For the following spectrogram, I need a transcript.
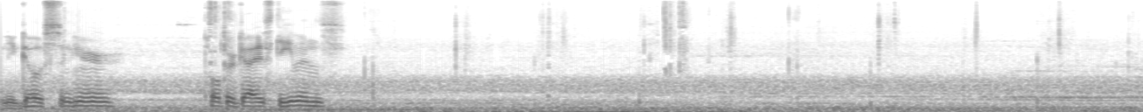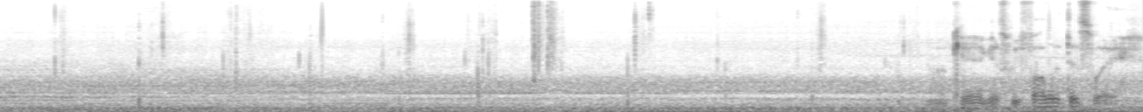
Any ghosts in here? Poltergeist, demons? Okay, I guess we follow it this way.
